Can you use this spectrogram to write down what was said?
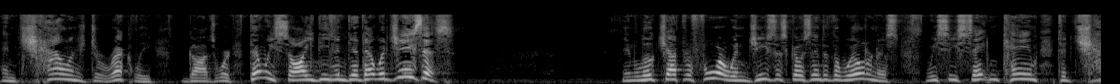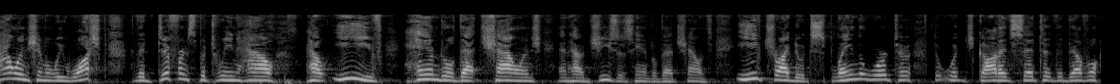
and challenged directly God's word. Then we saw he even did that with Jesus. In Luke chapter 4, when Jesus goes into the wilderness, we see Satan came to challenge him, and we watched the difference between how, how Eve handled that challenge and how Jesus handled that challenge. Eve tried to explain the word to what God had said to the devil.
